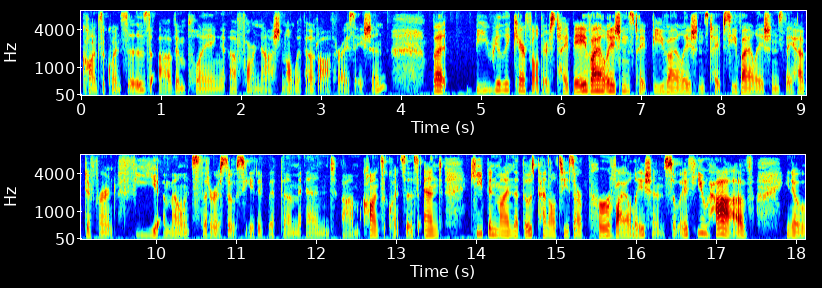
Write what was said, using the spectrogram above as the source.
consequences of employing a foreign national without authorization. But be really careful. There's type A violations, type B violations, type C violations. They have different fee amounts that are associated with them and um, consequences. And keep in mind that those penalties are per violation. So if you have, you know,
